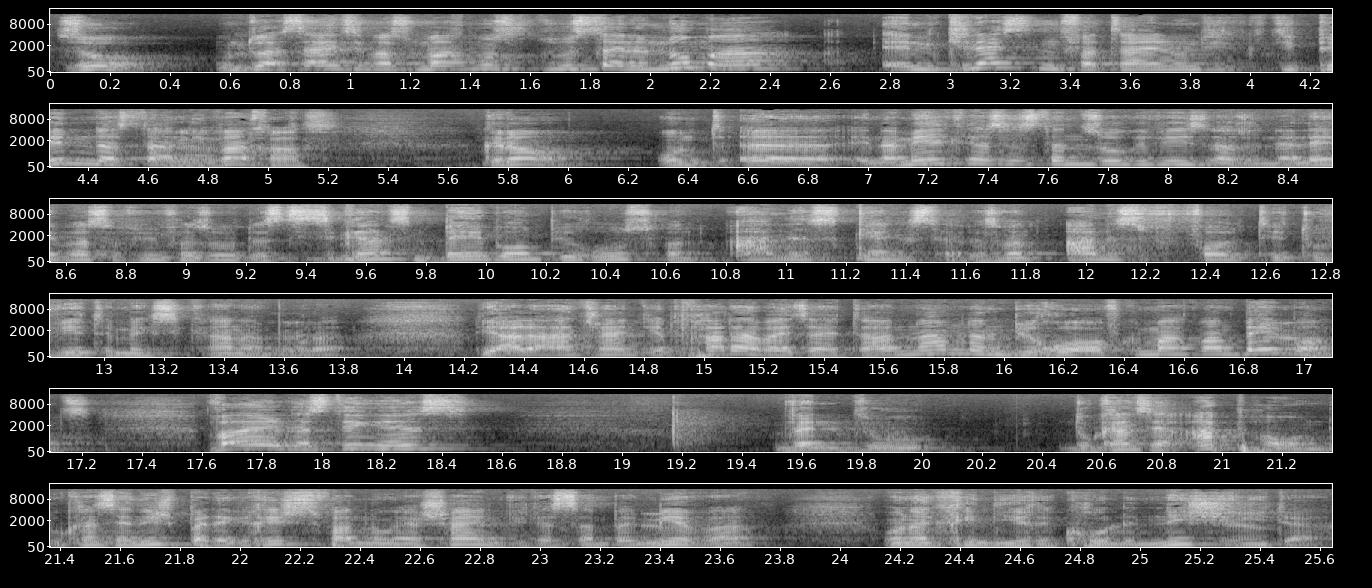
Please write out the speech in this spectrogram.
So. Und du hast das Einzige, was du machen musst, du musst deine Nummer in Knästen verteilen und die, die pinnen das da an Ja, die Wand. krass. Genau. Und äh, in Amerika ist es dann so gewesen, also in LA war es auf jeden Fall so, dass diese ganzen Bailbond-Büros waren alles Gangster. Das waren alles voll tätowierte Mexikaner, Bruder. Die alle anscheinend ihr Prada beiseite hatten, haben dann ein Büro aufgemacht, waren Bailbonds. Weil das Ding ist, wenn du, du kannst ja abhauen, du kannst ja nicht bei der Gerichtsverhandlung erscheinen, wie das dann bei mir war, und dann kriegen die ihre Kohle nicht wieder.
